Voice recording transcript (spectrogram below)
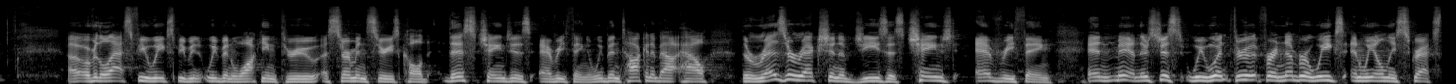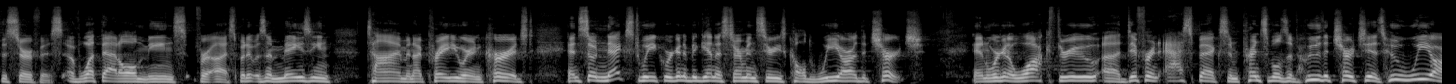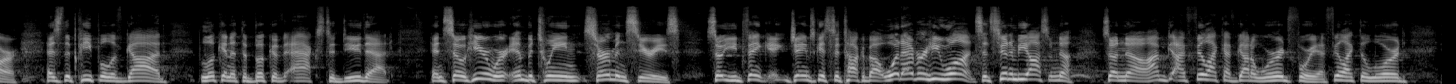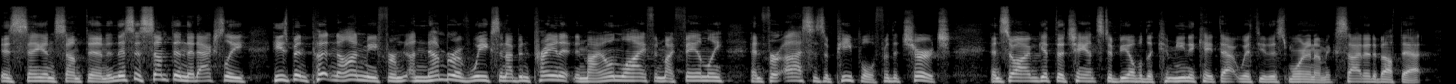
Uh, over the last few weeks, we've been, we've been walking through a sermon series called This Changes Everything. And we've been talking about how the resurrection of Jesus changed everything. And man, there's just, we went through it for a number of weeks and we only scratched the surface of what that all means for us. But it was an amazing time, and I pray you were encouraged. And so next week, we're going to begin a sermon series called We Are the Church and we're going to walk through uh, different aspects and principles of who the church is, who we are as the people of God, looking at the book of Acts to do that. And so here we're in between sermon series. So you'd think eh, James gets to talk about whatever he wants. It's going to be awesome. No. So no, I'm, I feel like I've got a word for you. I feel like the Lord is saying something. And this is something that actually he's been putting on me for a number of weeks. And I've been praying it in my own life and my family and for us as a people, for the church. And so I get the chance to be able to communicate that with you this morning. I'm excited about that.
